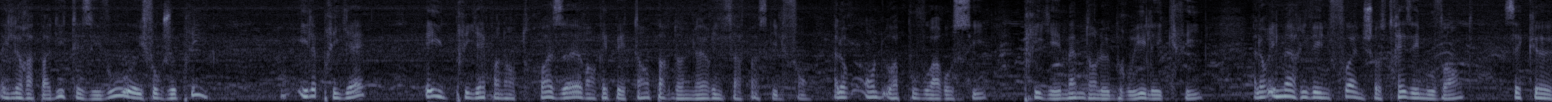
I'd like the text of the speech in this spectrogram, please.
Il leur a pas dit, taisez-vous, il faut que je prie. Il priait et il priait pendant trois heures en répétant Pardonne-leur, ils ne savent pas ce qu'ils font. Alors on doit pouvoir aussi prier, même dans le bruit, les cris. Alors il m'est arrivé une fois une chose très émouvante, c'est que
